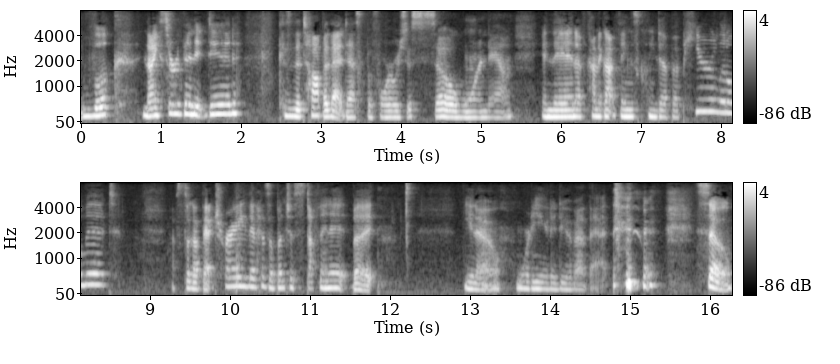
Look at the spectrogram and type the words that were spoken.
look nicer than it did because the top of that desk before was just so worn down. And then I've kind of got things cleaned up up here a little bit. I've still got that tray that has a bunch of stuff in it, but you know, what are you going to do about that? so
